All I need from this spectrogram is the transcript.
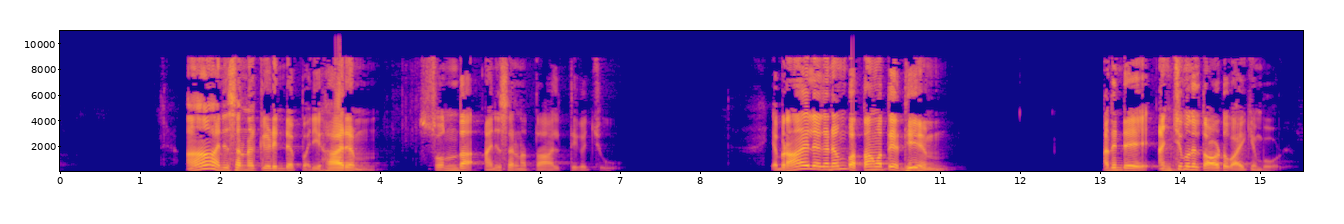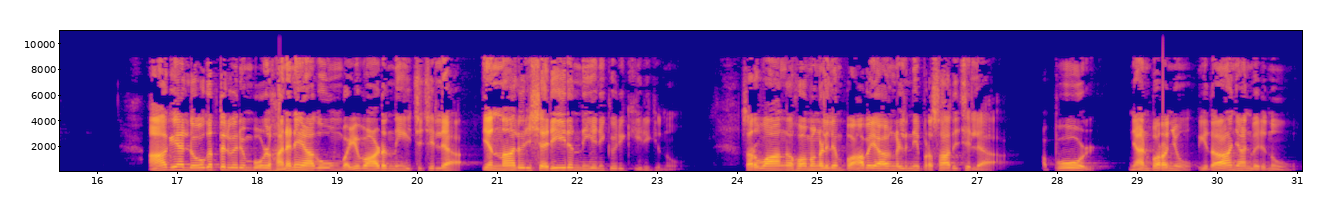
ആ അനുസരണക്കേടിന്റെ പരിഹാരം സ്വന്ത അനുസരണത്താൽ തികച്ചു. എബ്രായ ലേഖനം പത്താമത്തെ അധ്യയം അതിന്റെ അഞ്ചു മുതൽ താഴോട്ട് വായിക്കുമ്പോൾ ആകെ ലോകത്തിൽ വരുമ്പോൾ ഹനനയാകവും വഴിപാടും നീ ഇച്ഛിച്ചില്ല. എന്നാൽ ഒരു ശരീരം നീ എനിക്ക് ഒരുക്കിയിരിക്കുന്നു സർവാംഗ ഹോമങ്ങളിലും പാപയാഗങ്ങളിൽ നീ പ്രസാദിച്ചില്ല. അപ്പോൾ ഞാൻ പറഞ്ഞു ഇതാ ഞാൻ വരുന്നു.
